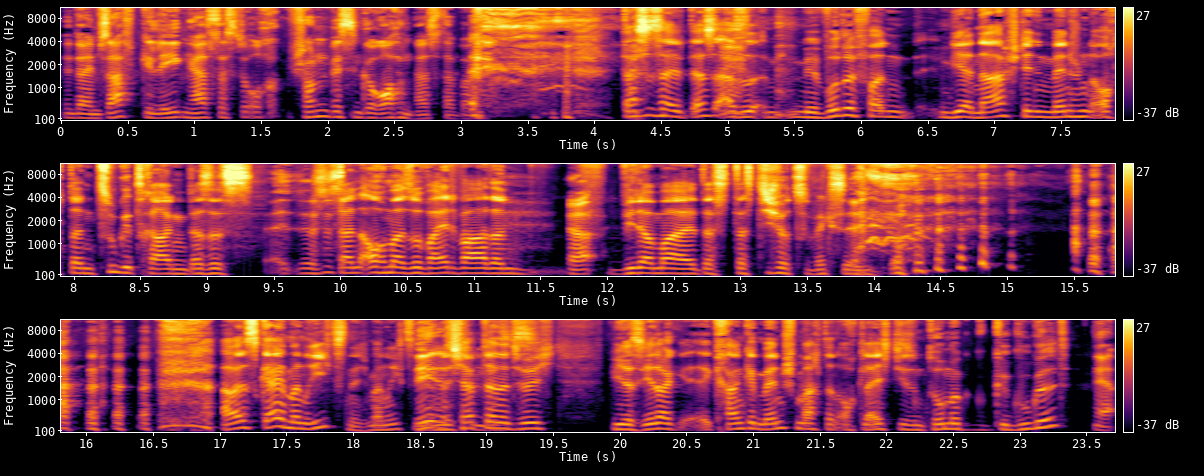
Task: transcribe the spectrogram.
in deinem Saft gelegen hast, dass du auch schon ein bisschen gerochen hast dabei. Das ist halt, das, also mir wurde von mir nahestehenden Menschen auch dann zugetragen, dass es Das ist dann auch mal so weit war, dann Ja. wieder mal das, das T-Shirt zu wechseln. So. Aber das ist geil, man riecht's nicht, man riecht's nicht. Nee, ich habe da natürlich, wie das jeder äh, kranke Mensch macht, dann auch gleich die Symptome gegoogelt. ja.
